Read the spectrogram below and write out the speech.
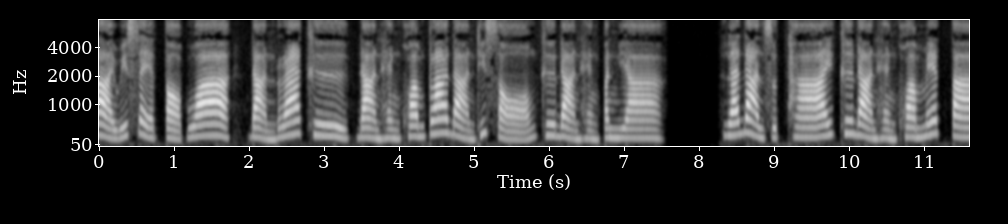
ต่ายวิเศษตอบว่า ด่านแรกคือ ด่านแห่งความกล้าด่านที่สองคือด่านแห่งปัญญา และด่านสุดท้ายคือด่านแห่งความเมตตา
